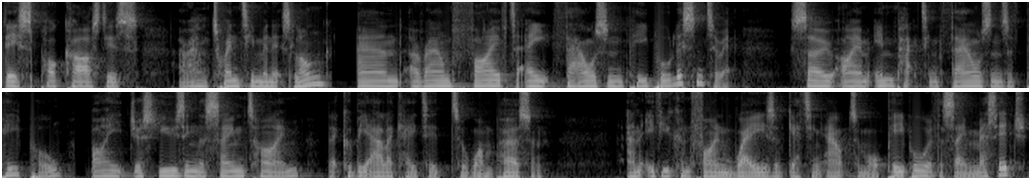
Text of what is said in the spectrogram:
this podcast is around 20 minutes long and around 5 to 8,000 people listen to it. So I am impacting thousands of people by just using the same time that could be allocated to one person. And if you can find ways of getting out to more people with the same message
